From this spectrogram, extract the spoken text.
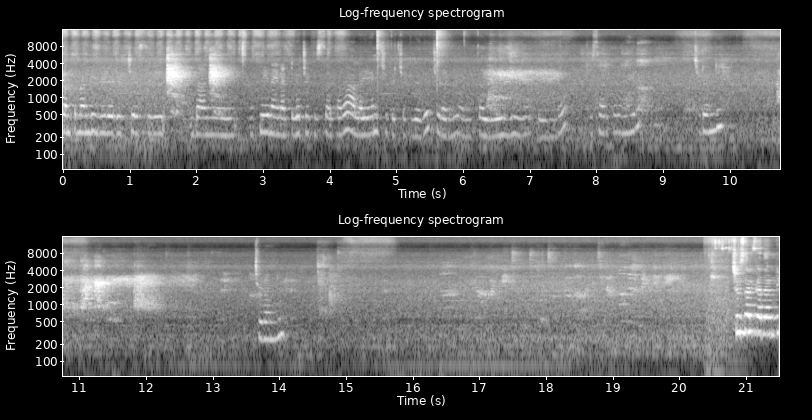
కొంతమంది వీడియో ఎడిట్ చేసి దాన్ని క్లీన్ అయినట్టుగా చూపిస్తారు కదా అలా ఏం చూపించట్లేదు. చూడండి ఎంత ఈజీగా పోయిందో చూసారు కదా మీరు. చూడండి. చూడండి. చూసారు కదండి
